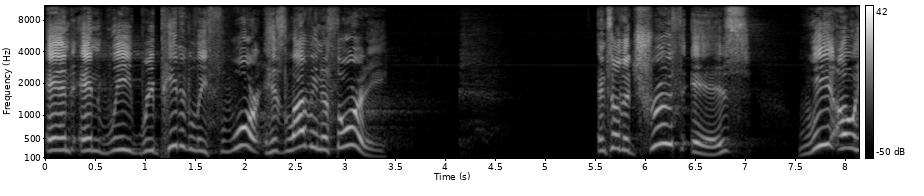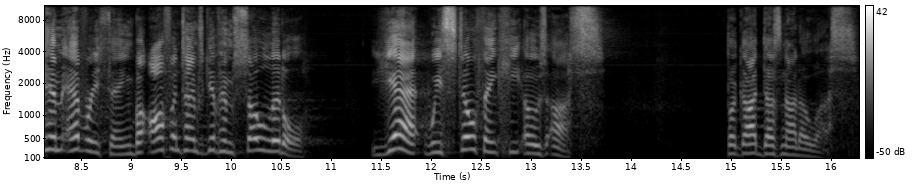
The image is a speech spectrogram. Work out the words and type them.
and, and we repeatedly thwart his loving authority. And so the truth is, we owe him everything, but oftentimes give him so little, yet we still think he owes us. But God does not owe us.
